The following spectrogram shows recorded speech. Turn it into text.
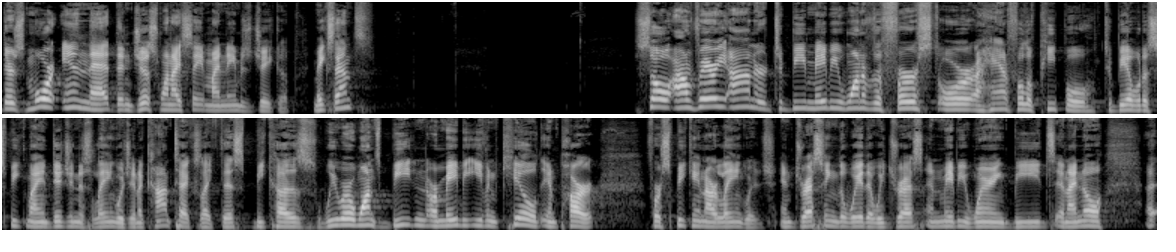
there's more in that than just when I say my name is Jacob. Make sense? So I'm very honored to be maybe one of the first or a handful of people to be able to speak my indigenous language in a context like this because we were once beaten or maybe even killed in part for speaking our language and dressing the way that we dress and maybe wearing beads. And I know uh,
